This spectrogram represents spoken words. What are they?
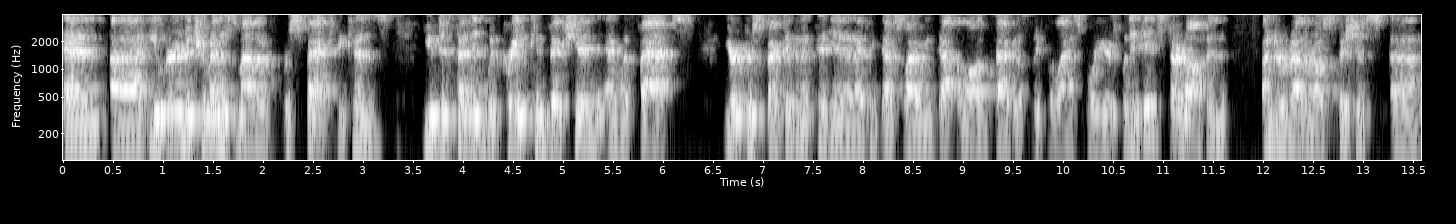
and uh, you earned a tremendous amount of respect because you defended with great conviction and with facts your perspective and opinion. And I think that's why we've gotten along fabulously for the last four years. But it did start off in under rather auspicious uh,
